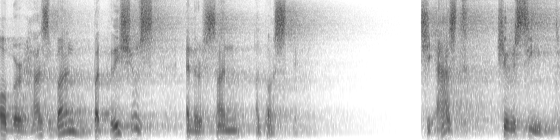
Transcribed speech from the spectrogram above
of her husband Patricius and her son Augustine. She asked, she received.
